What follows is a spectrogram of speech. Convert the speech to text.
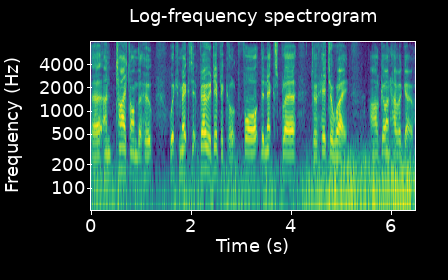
uh, and tight on the hoop, which makes it very difficult for the next player to hit away. I'll go and have a go.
